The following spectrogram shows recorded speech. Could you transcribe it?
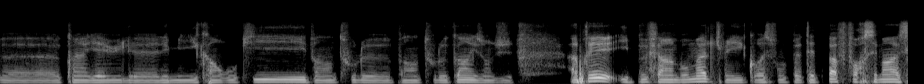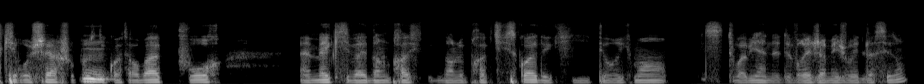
euh, quand il y a eu les, les mini camps rookie pendant tout le pendant tout le camp, ils ont dû après, il peut faire un bon match, mais il correspond peut-être pas forcément à ce qu'il recherche au poste de mm. quarterback pour un mec qui va être dans le, dans le practice squad et qui, théoriquement, si tout va bien, ne devrait jamais jouer de la saison.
